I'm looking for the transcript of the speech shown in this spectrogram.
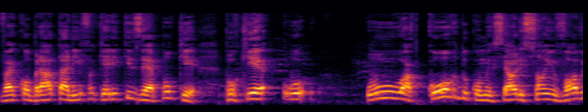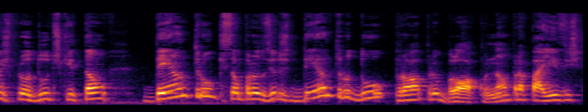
vai cobrar a tarifa que ele quiser. Por quê? Porque o, o acordo comercial ele só envolve os produtos que estão dentro, que são produzidos dentro do próprio bloco, não para países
